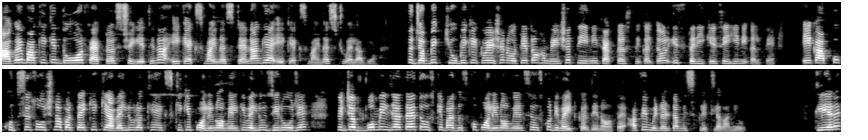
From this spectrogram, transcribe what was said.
आ गए बाकी के दो और फैक्टर्स चाहिए थे ना, एक x माइनस टेन आ गया, एक x माइनस ट्वेल्व आ गया। तो जब भी क्यूबिक इक्वेशन होती है तो हमेशा तीन ही फैक्टर्स निकलते हैं और इस तरीके से ही निकलते हैं। एक आपको खुद से सोचना पड़ता है कि क्या वैल्यू रखें एक्स की कि पॉलिनोमियल की वैल्यू ज़ीरो हो जाए। फिर जब वो मिल जाता है तो उसके बाद उसको पॉलिनोमियल से उसको डिवाइड कर देना होता है। और फिर मिडल टर्म स्प्लिट लगानी होती है। क्लियर है?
